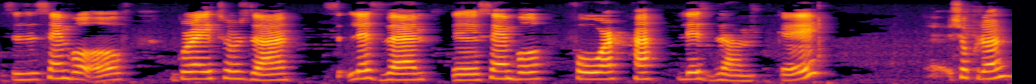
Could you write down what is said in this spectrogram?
this is a symbol of greater than less than the symbol for ha, less than okay شكرا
